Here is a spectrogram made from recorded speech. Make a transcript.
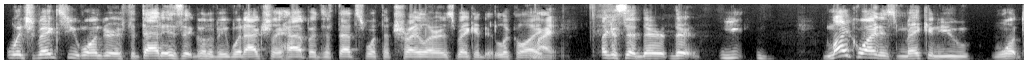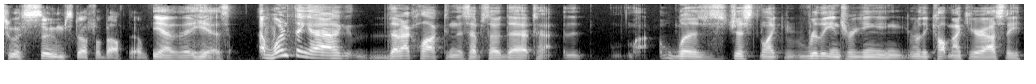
Which makes you wonder if that isn't going to be what actually happens. If that's what the trailer is making it look like Right. like I said, they're they're you, Mike White is making you want to assume stuff about them. Yeah, that he is. One thing I, that I clocked in this episode that uh, was just like really intriguing and really caught my curiosity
